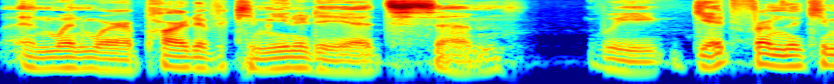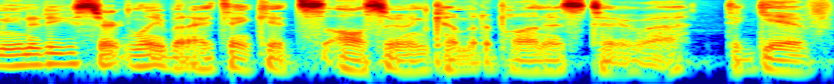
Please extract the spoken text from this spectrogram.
And when we're a part of a community, it's, um, we get from the community, certainly, but I think it's also incumbent upon us to, uh, to give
